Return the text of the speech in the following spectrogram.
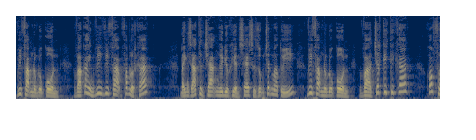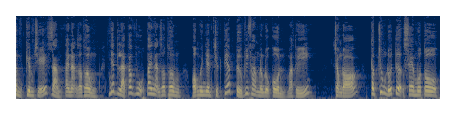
vi phạm nồng độ cồn và các hành vi vi phạm pháp luật khác. Đánh giá thực trạng người điều khiển xe sử dụng chất ma túy, vi phạm nồng độ cồn và chất kích thích khác góp phần kiềm chế giảm tai nạn giao thông, nhất là các vụ tai nạn giao thông có nguyên nhân trực tiếp từ vi phạm nồng độ cồn, ma túy. Trong đó, tập trung đối tượng xe mô tô,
